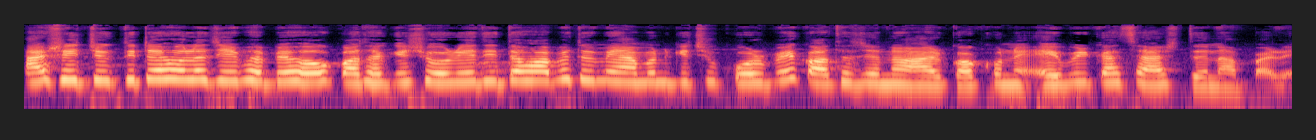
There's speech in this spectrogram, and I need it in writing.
আর সেই চুক্তিটা হলো যেভাবে হোক, কথাকে সরিয়ে দিতে হবে, তুমি এমন কিছু করবে, কথা যেন আর কখনো এবির কাছে আসতে না পারে।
